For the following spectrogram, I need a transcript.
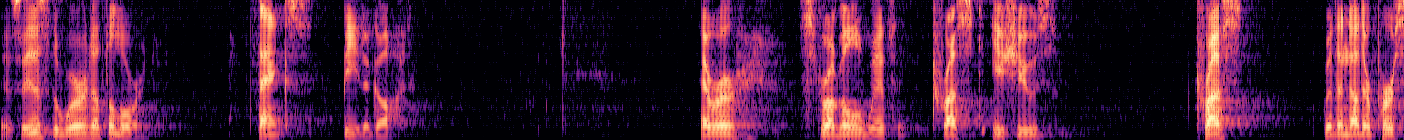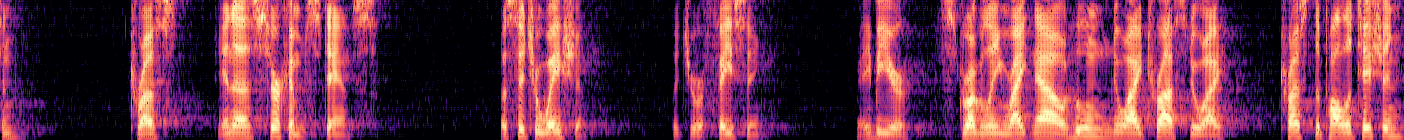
This is the word of the Lord. Thanks be to God. Ever struggle with trust issues? Trust with another person? Trust in a circumstance, a situation that you're facing. Maybe you're struggling right now. Whom do I trust? Do I trust the politician?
